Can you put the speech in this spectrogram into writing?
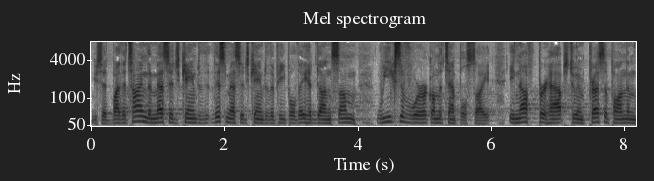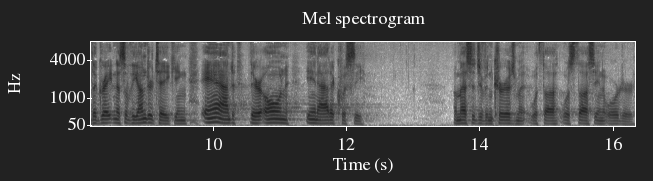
he said, By the time the message came to the, this message came to the people, they had done some weeks of work on the temple site, enough perhaps to impress upon them the greatness of the undertaking and their own inadequacy. A message of encouragement was thus in order.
